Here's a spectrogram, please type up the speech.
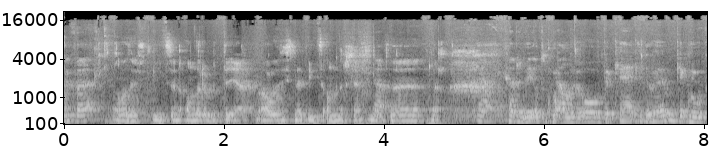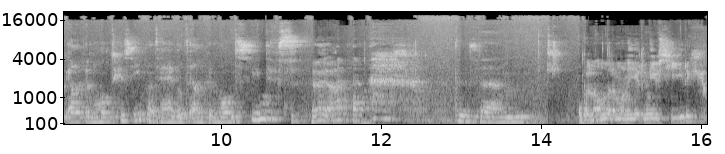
ervaart. Alles heeft iets een andere. Ja, alles is net iets anders. Hè? Ja. Dat, uh, ja. ja, ik ga de wereld ook met andere ogen bekijken hem. Ik heb nu ook elke hond gezien, want hij wil elke hond zien. Dus. Ja, ja. dus, um, op een andere manier nieuwsgierig.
